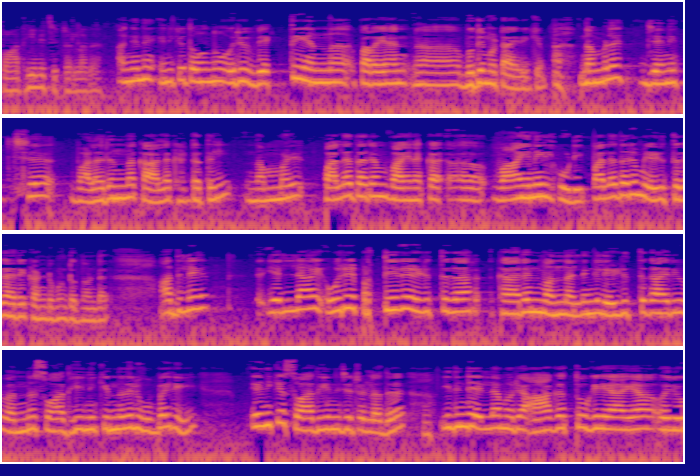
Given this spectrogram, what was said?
സ്വാധീനിച്ചിട്ടുള്ളത്? അങ്ങനെ എനിക്ക് തോന്നുന്നു ഒരു വ്യക്തി എന്ന് പറയാൻ ബുദ്ധിമുട്ടായിരിക്കും. നമ്മൾ ജനിച്ച് വളരുന്ന കാലഘട്ടത്തിൽ നമ്മൾ പലതരം വായന വായനയിൽ കൂടി പലതരം എഴുത്തുകാരെ കണ്ടുമുട്ടുന്നുണ്ട്. അതിലെ എല്ലാ ഒരു പ്രത്യേക എഴുത്തുകാരൻ വന്ന് അല്ലെങ്കിൽ എഴുത്തുകാരി വന്ന് സ്വാധീനിക്കുന്നതിലുപരി എനിക്ക് സ്വാധീനിച്ചിട്ടുള്ളത് ഇതിന്റെ എല്ലാം ഒരു ആകത്തുകയായ ഒരു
